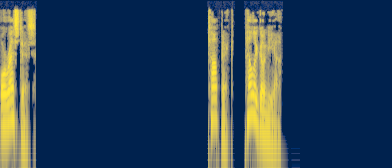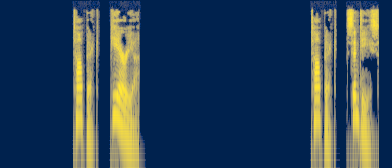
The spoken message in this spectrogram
Orestis Pelagonia Pieria Sintis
